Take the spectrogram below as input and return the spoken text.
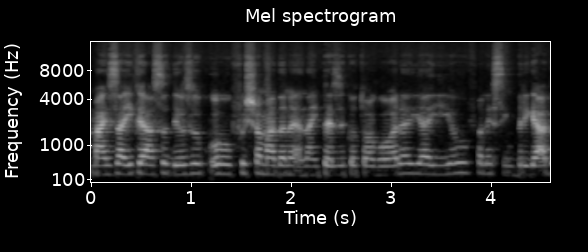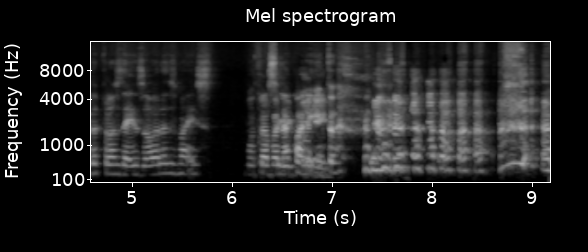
Mas aí, graças a Deus, eu, eu fui chamada na, na, empresa que eu tô agora, e aí eu falei assim, obrigada pelas 10 horas, mas vou trabalhar consegui 40. é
